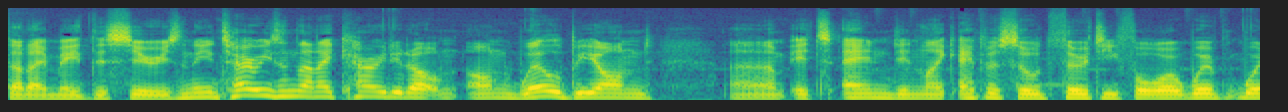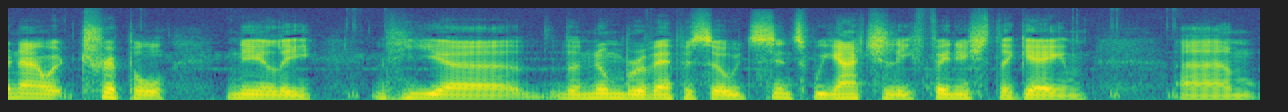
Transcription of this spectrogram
that I made this series, and the entire reason that I carried it on, on well beyond um, its end in like episode 34. We're we're now at triple nearly the uh, the number of episodes since we actually finished the game. Um,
